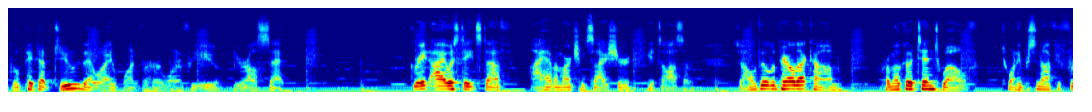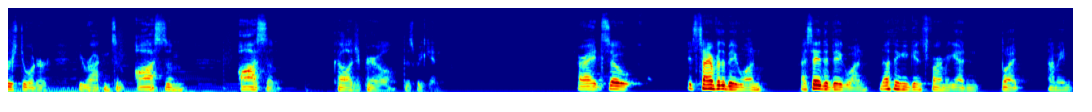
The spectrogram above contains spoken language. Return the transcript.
go pick up two. That way, one for her, one for you. You're all set. Great Iowa State stuff. I have a marching size shirt. It's awesome. So homefieldapparel.com, promo code 1012, 20% off your first order. You're rocking some awesome, awesome college apparel this weekend. All right, so it's time for the big one. I say the big one. Nothing against Farmageddon, but I mean,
